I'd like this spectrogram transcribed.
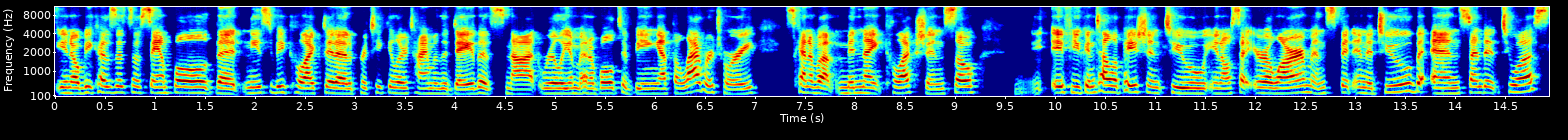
you know, because it's a sample that needs to be collected at a particular time of the day that's not really amenable to being at the laboratory. It's kind of a midnight collection. So if you can tell a patient to, you know, set your alarm and spit in a tube and send it to us,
